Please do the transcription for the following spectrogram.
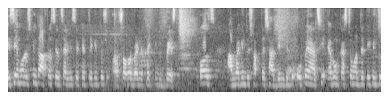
এসিএ মোটরস কিন্তু আফটার সেল সার্ভিসের ক্ষেত্রে কিন্তু সকল ব্র্যান্ডের থেকে কিন্তু বেস্ট কজ আমরা কিন্তু সপ্তাহে সাত দিন কিন্তু ওপেন আছি এবং কাস্টমারদেরকে কিন্তু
